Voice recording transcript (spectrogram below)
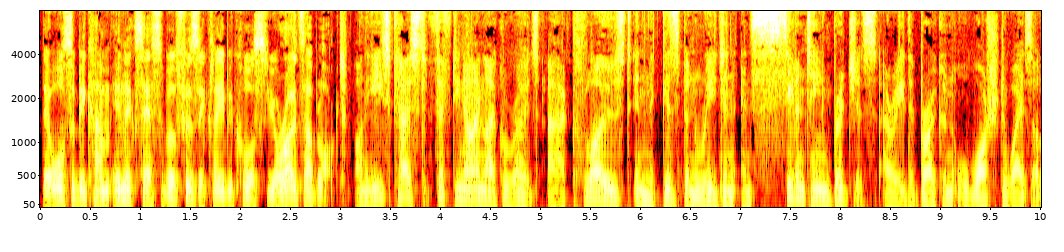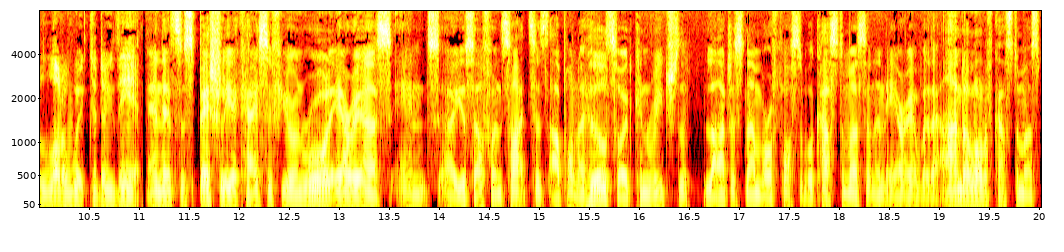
they also become inaccessible physically because your roads are blocked. On the east coast, 59 local roads are closed in the Gisborne region and 17 bridges are either broken or washed away. So a lot of work to do there. And that's especially a case if you're in rural areas and uh, your cell phone site sits up on a hill so it can reach the largest number of possible customers in an area where there aren't a lot of customers,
